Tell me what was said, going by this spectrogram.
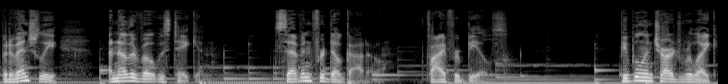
But eventually, another vote was taken seven for Delgado, five for Beals. People in charge were like,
